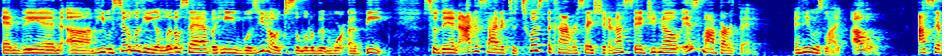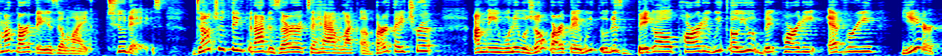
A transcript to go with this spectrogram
And then um, he was still looking a little sad, but he was, you know, just a little bit more upbeat. So then I decided to twist the conversation and I said, You know, it's my birthday. And he was like, Oh, I said, my birthday is in like two days. Don't you think that I deserve to have like a birthday trip? I mean, when it was your birthday, we threw this big old party. We throw you a big party every year.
